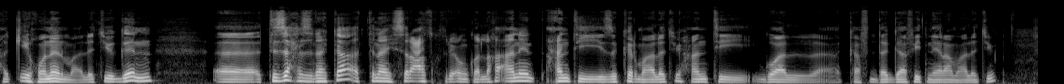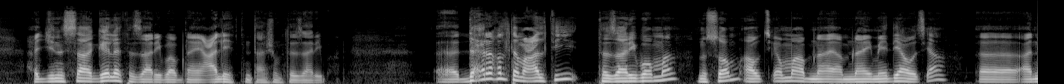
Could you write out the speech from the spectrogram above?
ሓቂ ይኮነን ማለት እዩ ግን እቲ ዘሕዝነካ እቲ ናይ ስርዓት ክትሪኦ ከለካ ኣነ ሓንቲ ይዝክር ማለት እዩ ሓንቲ ጓል ካፍ ደጋፊት ነይራ ማለት እዩ ሕጂ ንሳ ገለ ተዛሪባ ብናይ ዓሌት እንታሹም ተዛሪባ ድሕሪ ክልተ መዓልቲ ተዛሪቦማ ንሶም ኣውፅኦማ ኣብ ናይ ሜድያ ወፅያ ኣነ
